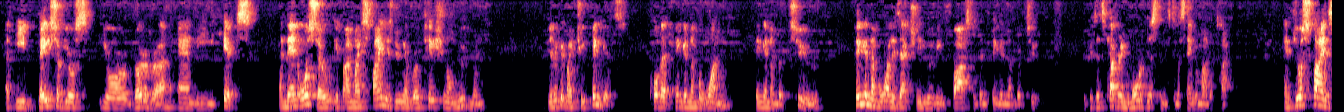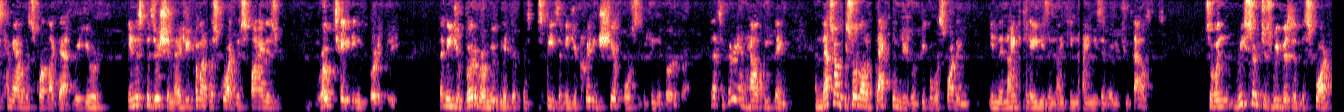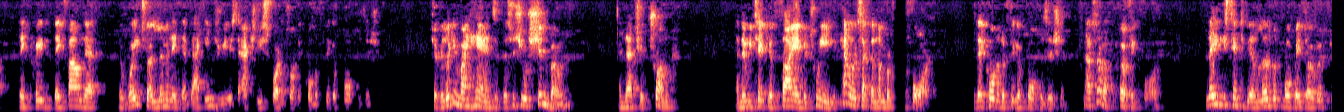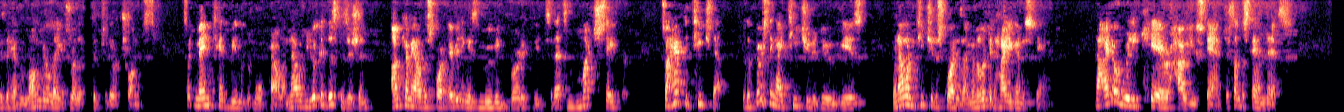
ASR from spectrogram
at the base of your, your vertebra and the hips. And then also, if I, my spine is doing a rotational movement, if you look at my two fingers, call that finger number one, finger number two. Finger number one is actually moving faster than finger number two because it's covering more distance in the same amount of time. And if your spine is coming out of the squat like that, where you're in this position, as you come out of the squat, your spine is rotating vertically. That means your vertebrae are moving at different speeds. That means you're creating shear forces between the vertebrae. That's a very unhealthy thing. And that's why we saw a lot of back injuries when people were squatting in the 1980s and 1990s and early 2000s. So when researchers revisited the squat, they created, they found that the way to eliminate that back injury is to actually squat into what they call the figure four position. So if you look at my hands, if this is your shin bone, and that's your trunk. And then we take your thigh in between. It kind of looks like the number four. They call it a figure four position. Now, it's not a perfect four. Ladies tend to be a little bit more bent over because they have longer legs relative to their trunks. But men tend to be a little bit more parallel. Now, when you look at this position, I'm coming out of the squat, everything is moving vertically. So that's much safer. So I have to teach that. So the first thing I teach you to do is when I want to teach you to squat is I'm going to look at how you're going to stand. Now, I don't really care how you stand. Just understand this.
